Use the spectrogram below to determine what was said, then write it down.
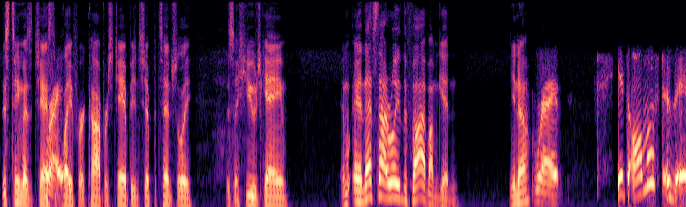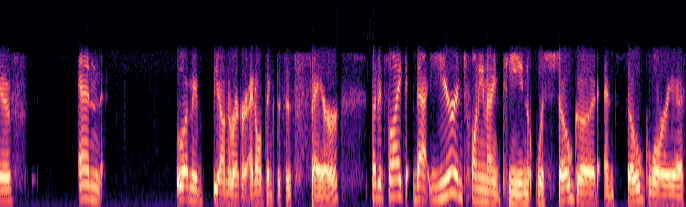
This team has a chance to play for a conference championship potentially. This is a huge game. And, and that's not really the vibe I'm getting. You know? Right. It's almost as if, and let me be on the record, I don't think this is fair, but it's like that year in 2019 was so good and so glorious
